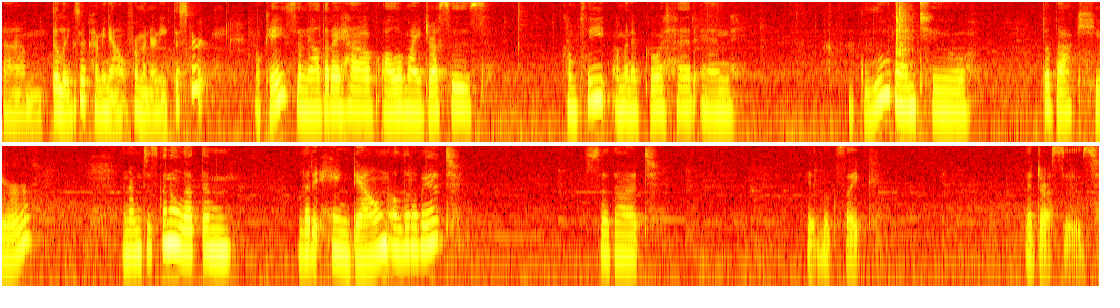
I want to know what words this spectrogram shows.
um, the legs are coming out from underneath the skirt. Okay, so now that I have all of my dresses complete, I'm going to go ahead and glue them to the back here. And I'm just going to let them, let it hang down a little bit so that it looks like the dresses.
